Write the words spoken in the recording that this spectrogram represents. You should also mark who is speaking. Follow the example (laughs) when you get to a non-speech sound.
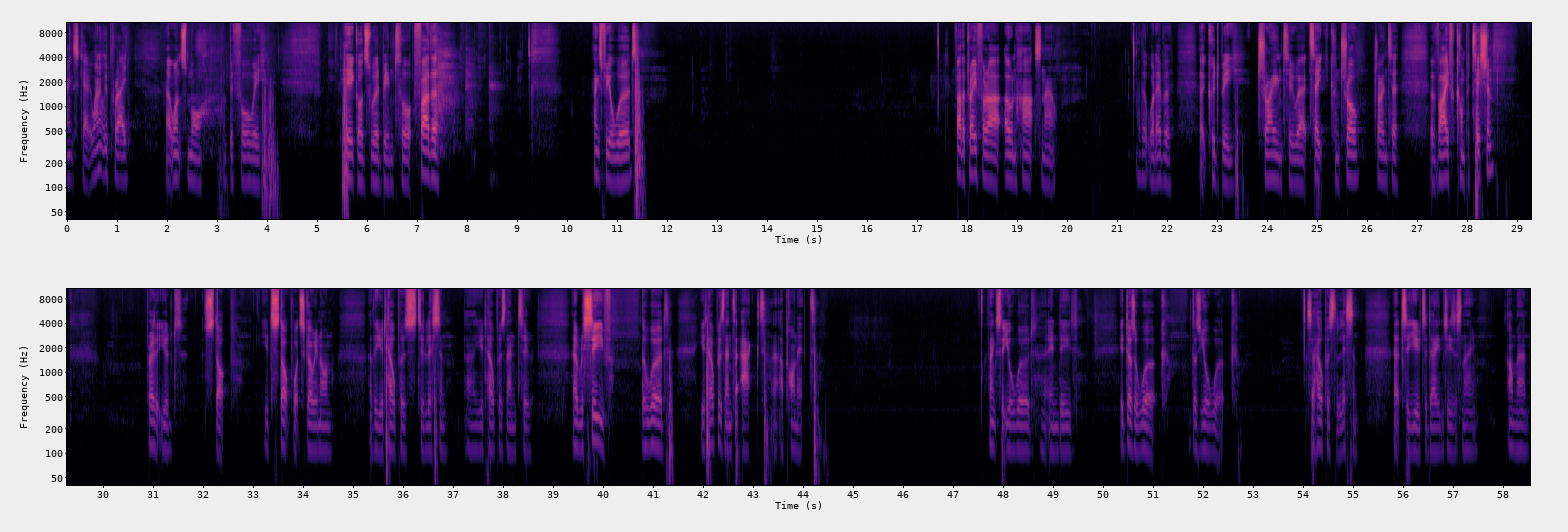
Speaker 1: Thanks, Kerry. Why don't we pray uh, once more before we hear God's word being taught? Father, thanks for your word. Father, pray for our own hearts now. That whatever uh, could be trying to uh, take control, trying to vie for competition, pray that you'd stop. You'd stop what's going on, uh, that you'd help us to listen. Uh, you'd help us then to uh, receive the word. You'd help us then to act uh, upon it. Thanks that your word, uh, indeed, it does a work, it does your work. So help us to listen uh, to you today in Jesus' name. Amen.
